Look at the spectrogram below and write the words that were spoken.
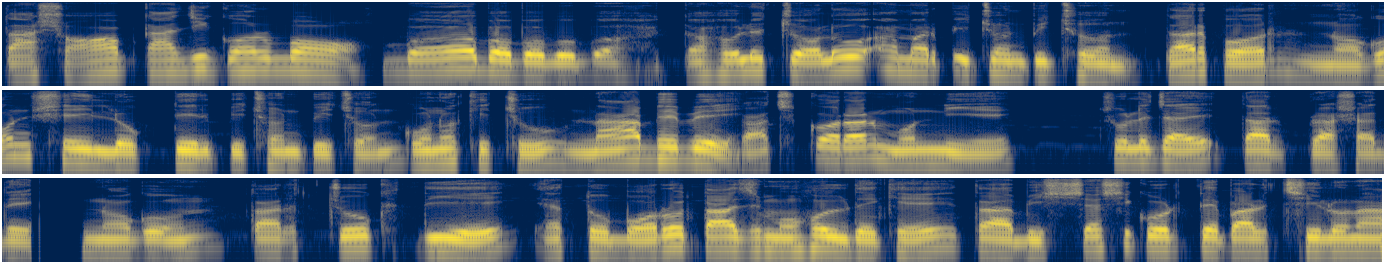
তা সব কাজই করব। বাহ বাবা বাবা তাহলে চলো আমার পিছন পিছন। তারপর নগন সেই লোকটির পিছন পিছন কোনো কিছু না ভেবে কাজ করার মন নিয়ে চলে যায় তার প্রাসাদে। নগন তার চোখ দিয়ে এত বড় তাজমহল দেখে তা বিশ্বাসই করতে পারছিল না।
